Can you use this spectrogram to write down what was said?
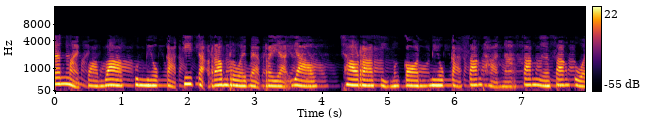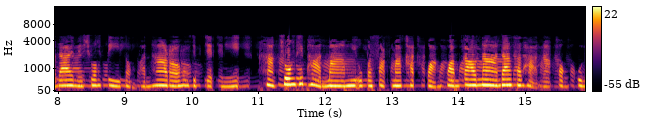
นั่นหมายความว่าคุณมีโอกาสที่จะร่ำรวยแบบระยะยาว ชาวราศีมังกรมีโอกาสสร้างฐานะ สร้างเนื้อสร้างตัวได้ในช่วงปี 2567 นี้ หากช่วงที่ผ่านมามีอุปสรรคมาขัดขวางความก้าวหน้าด้านสถานะของคุณ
